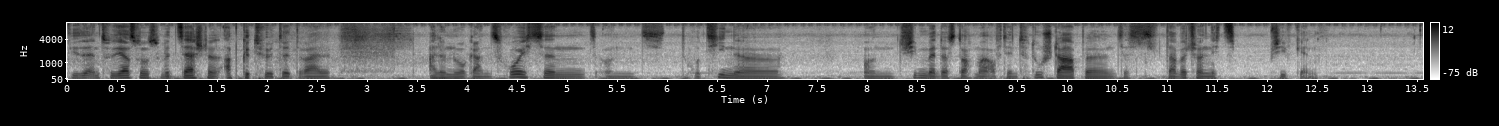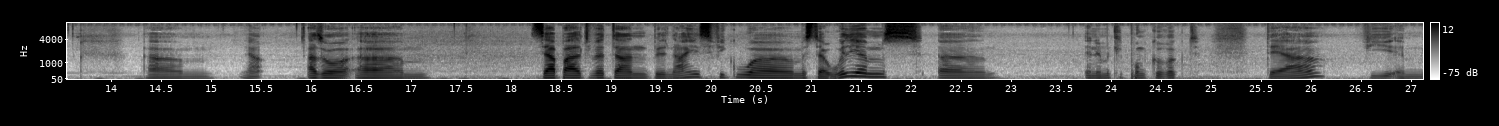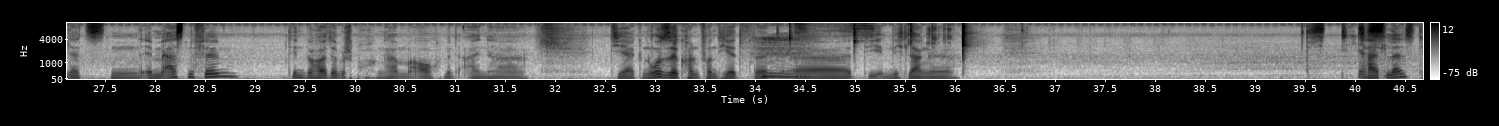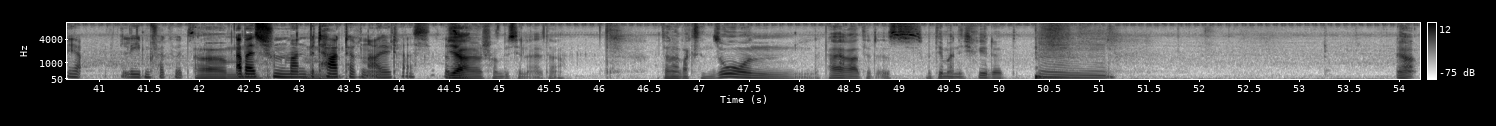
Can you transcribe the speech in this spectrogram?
dieser Enthusiasmus wird sehr schnell abgetötet, weil alle nur ganz ruhig sind und Routine und schieben wir das doch mal auf den To-Do-Stapel, da wird schon nichts schief gehen. Ähm, ja, also ähm, sehr bald wird dann Bill Nighy's Figur Mr. Williams äh, in den Mittelpunkt gerückt, der, wie im letzten, im ersten Film, den wir heute besprochen haben, auch mit einer Diagnose konfrontiert wird, Hm. äh, die ihm nicht lange Das Zeit lässt. Leben verkürzt. Ähm, Aber er ist schon ein Mann mm. betagteren Alters. Also- Ja, schon ein bisschen älter. Hat einen erwachsenen Sohn, der verheiratet ist, mit dem er nicht redet. Hm. Ja.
